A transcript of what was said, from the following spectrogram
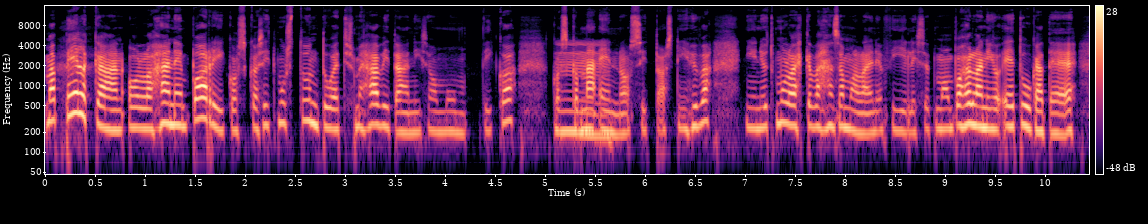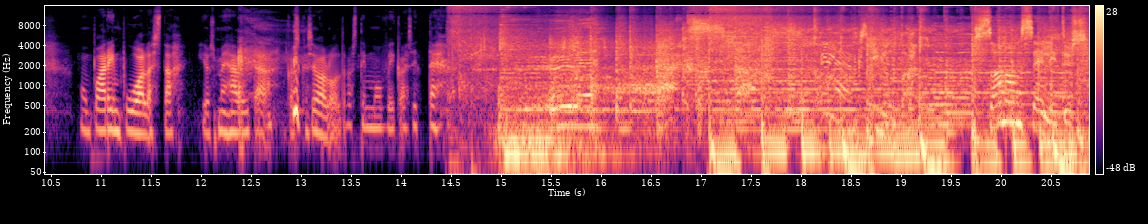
mä pelkään olla hänen pari, koska sit musta tuntuu, että jos me hävitään, niin se on mun vika, koska mm. mä en ole sit taas niin hyvä. Niin nyt mulla on ehkä vähän samanlainen fiilis, että mä oon pahoillani jo etukäteen mun parin puolesta, jos me hävitään, koska se on luultavasti mun vika sitten. Sanan selitys.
